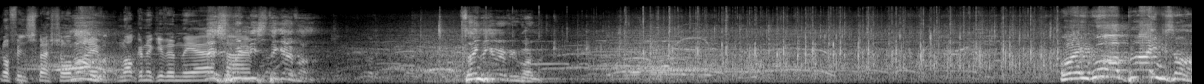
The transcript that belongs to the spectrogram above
Nothing special. No. I'm not, going to give them the air Let's win this together. Thank you, everyone. What a blazer!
